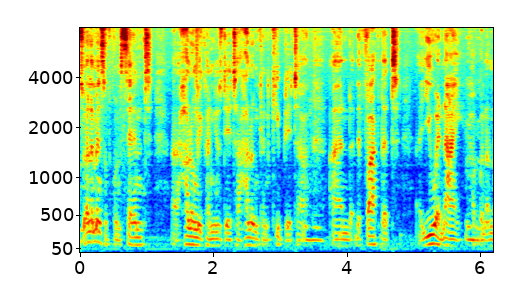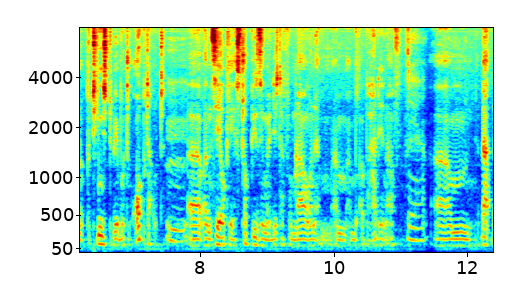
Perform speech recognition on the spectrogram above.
So elements of consent, uh, how long you can use data, how long you can keep data, and the fact that you and I have got an opportunity to be able to opt out uh, and say, okay, stop using my data from now on. I'm, I'm, I'm I've had enough. Yeah. Um, that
